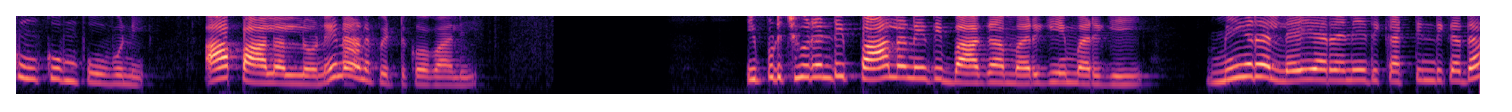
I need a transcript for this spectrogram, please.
కుంకుమ పువ్వుని ఆ పాలల్లోనే నానపెట్టుకోవాలి. ఇప్పుడు చూడండి పాలు అనేది బాగా మరిగి మరిగి మీడ లేయర్ అనేది కట్టింది కదా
